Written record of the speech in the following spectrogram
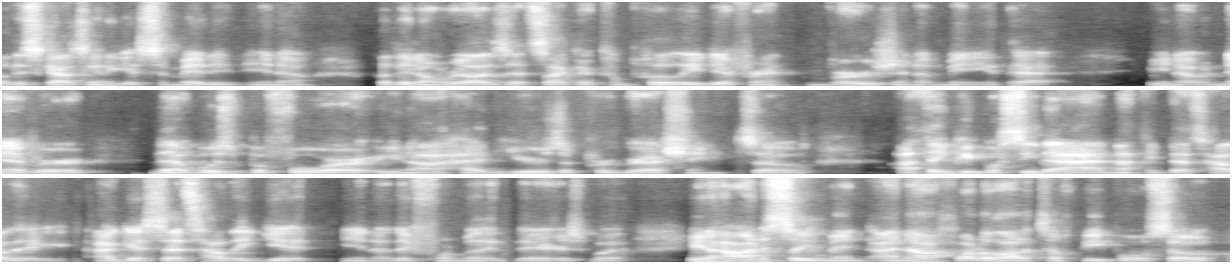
oh this guy's going to get submitted you know but they don't realize that's like a completely different version of me that you know never that was before you know i had years of progression so i think people see that and i think that's how they i guess that's how they get you know they formulate theirs but you know honestly man i know i fought a lot of tough people so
